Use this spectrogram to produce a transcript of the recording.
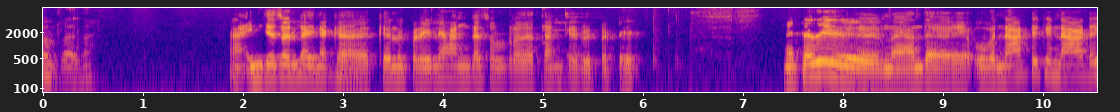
சொல்றதுதான் இங்க சொல்ல எனக்கு கேள்விப்படையில அங்க சொல்றதைத்தான் கேள்விப்பட்டேன். மற்றது அந்த ஒவ்வொரு நாட்டுக்கு நாடு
